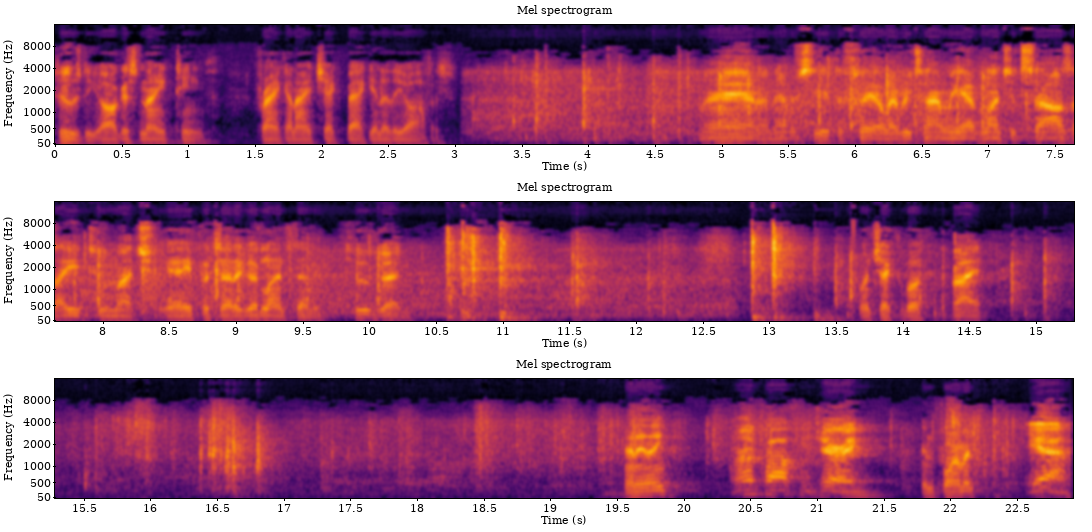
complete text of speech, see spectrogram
Tuesday, August 19th, Frank and I checked back into the office. Man, I never see it to fail. Every time we have lunch at Sal's, I eat too much. Yeah, he puts out a good lunch, doesn't he? Too good. Want to check the book? Right. Anything? Well, call from Jerry. Informant? Yeah.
